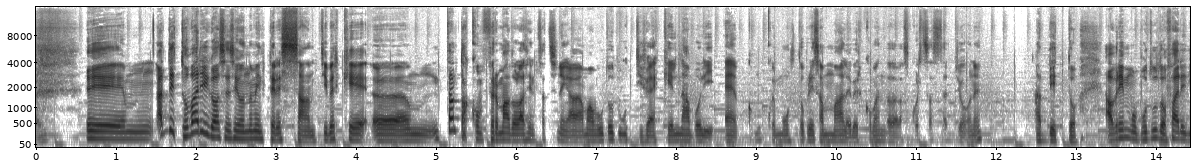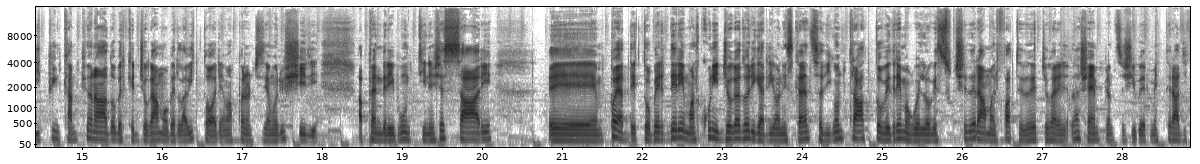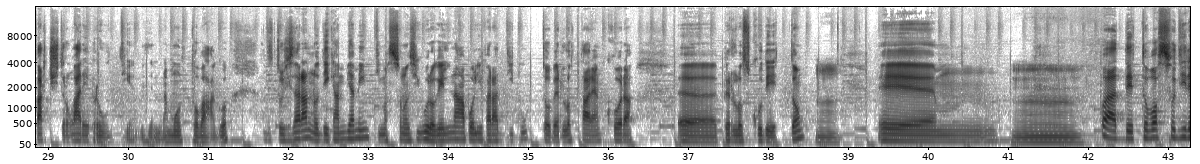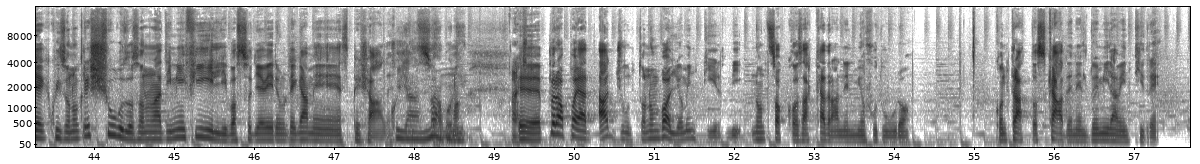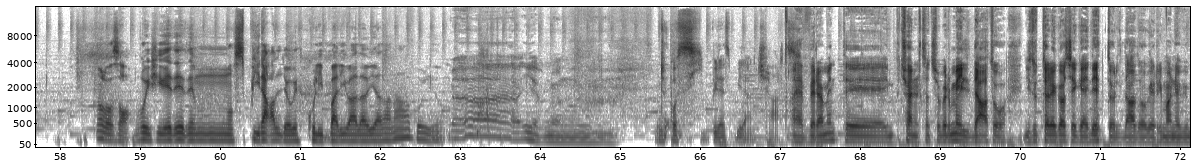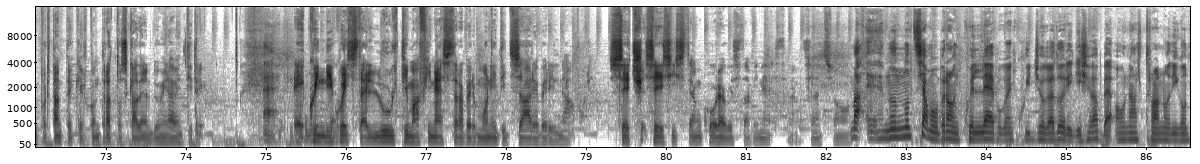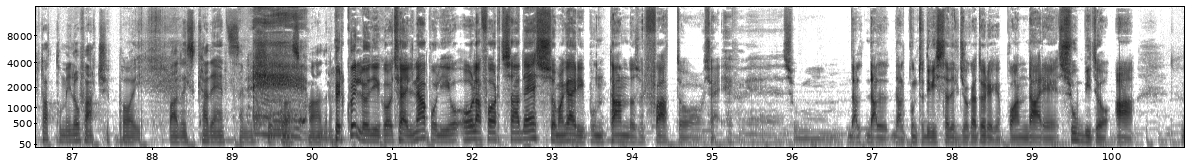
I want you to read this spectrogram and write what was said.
Ok. Ehm, ha detto varie cose secondo me interessanti perché ehm, intanto ha confermato la sensazione che avevamo avuto tutti, cioè che il Napoli è comunque molto presa a male per come è andata la scorsa stagione. Ha detto avremmo potuto fare di più in campionato perché giocavamo per la vittoria, ma poi non ci siamo riusciti a prendere i punti necessari. E poi ha detto perderemo alcuni giocatori che arrivano in scadenza di contratto, vedremo quello che succederà, ma il fatto di dover giocare la Champions ci permetterà di farci trovare pronti, mi sembra molto vago. Ha detto ci saranno dei cambiamenti, ma sono sicuro che il Napoli farà di tutto per lottare ancora eh, per lo scudetto. Mm. Ehm, Mm. poi ha detto posso dire che qui sono cresciuto, sono nati i miei figli, posso di avere un legame speciale. qui a insomma. Napoli. Sì. Eh, però poi ha aggiunto: Non voglio mentirvi, non so cosa accadrà nel mio futuro. Contratto scade nel 2023. Non lo so, voi ci vedete uno spiraglio che Koulibaly vada via da Napoli? o- Eh, io non- Impossibile sbilanciarsi. È veramente, cioè nel senso per me il dato di tutte le cose che hai detto, il dato che rimane più importante è che il contratto scade nel 2023 Eh, e comunque- quindi questa è l'ultima finestra per monetizzare per il Napoli, se, c- se esiste ancora questa finestra, nel senso... Ma eh, non, non siamo però in quell'epoca in cui i giocatori dice vabbè ho un altro anno di contratto, me lo faccio e poi vado in scadenza e mi scelgo la Eh, squadra. Per quello dico, cioè il Napoli o, o la forza adesso, magari puntando sul fatto, cioè eh, eh, su- dal, dal- dal punto di vista del giocatore che può andare subito a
